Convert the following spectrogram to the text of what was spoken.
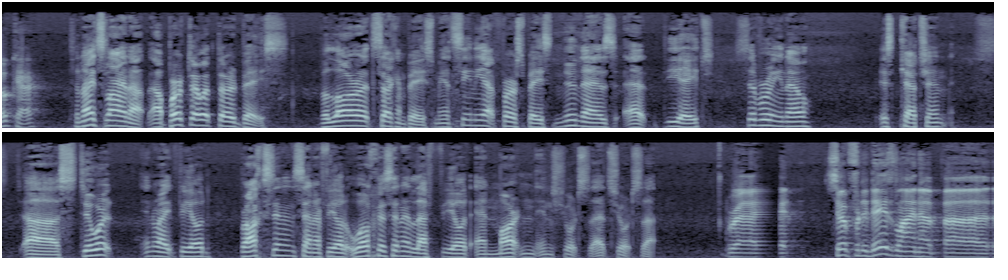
Okay. Tonight's lineup: Alberto at third base, Villar at second base, Mancini at first base, Nunez at DH, Severino is catching, uh, Stewart in right field, Broxton in center field, Wilkerson in left field, and Martin in short at shortstop. Right. So for today's lineup, uh,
